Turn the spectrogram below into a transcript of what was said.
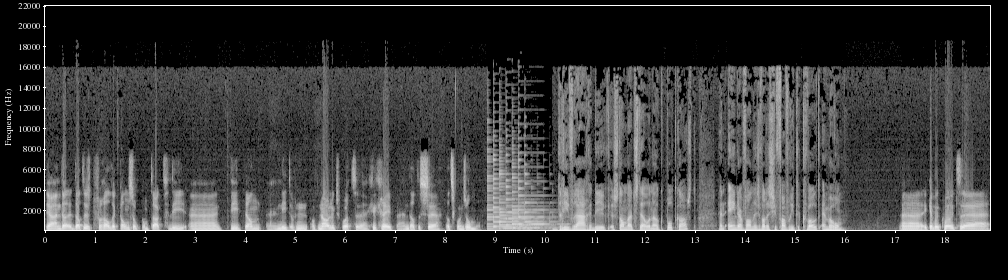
Ja, en dat, dat is vooral de kans op contact die, uh, die dan uh, niet of, of nauwelijks wordt uh, gegrepen. En dat is, dat is gewoon zonde. Drie vragen die ik standaard stel in elke podcast. En één daarvan is, wat is je favoriete quote en waarom? Ik heb een quote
